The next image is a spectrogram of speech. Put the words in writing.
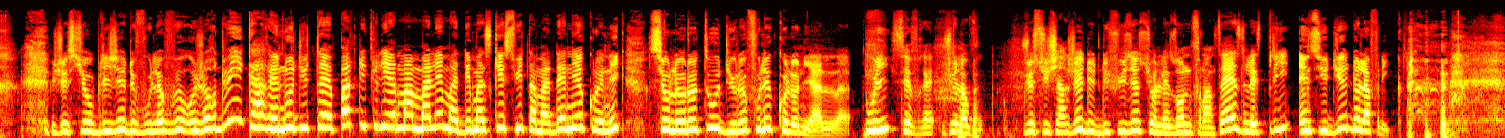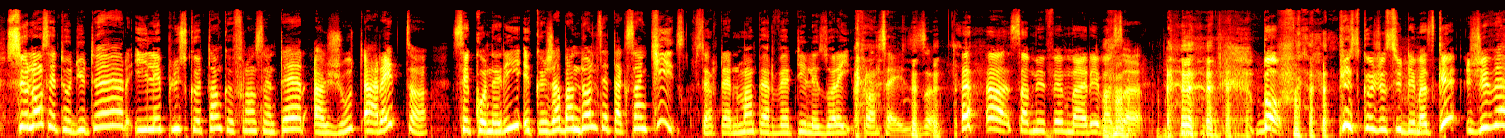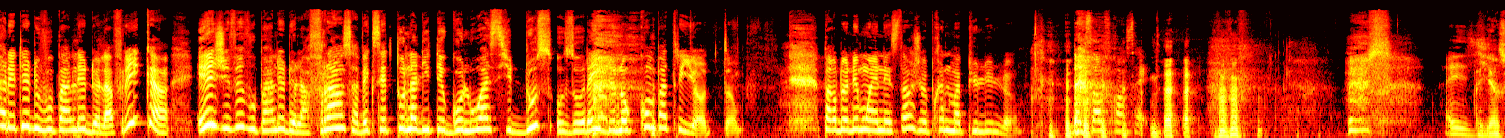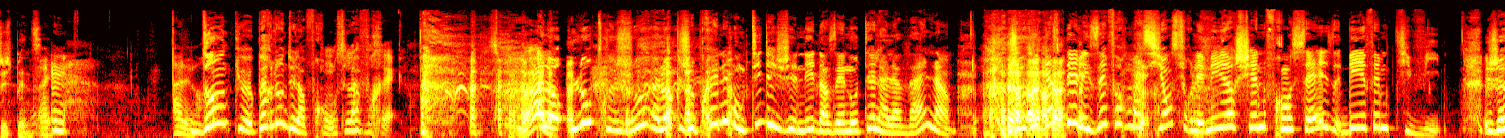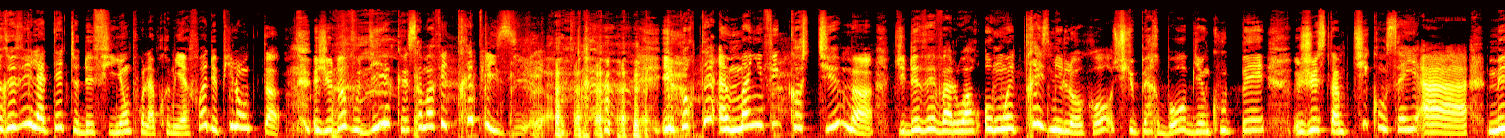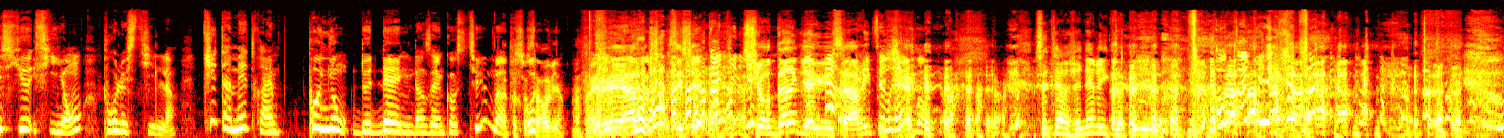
Je suis obligée de vous l'avouer aujourd'hui car un auditeur particulièrement malin m'a démasqué suite à ma dernière chronique sur le retour du refoulé colonial. Oui, c'est vrai, je l'avoue. Je suis chargée de diffuser sur les zones françaises l'esprit insidieux de l'Afrique. Selon cet auditeur, il est plus que temps que France Inter ajoute arrête ces conneries et que j'abandonne cet accent qui certainement pervertit les oreilles françaises. Ça me fait marrer, ma soeur. Bon, puisque je suis démasquée, je vais arrêter de vous parler de l'Afrique et je vais vous parler de la France avec cette tonalité gauloise si douce aux oreilles de nos compatriotes. Pardonnez-moi un instant, je prends ma pilule d'accent français. Il y a un suspense. Donc, euh, parlons de la France, la vraie. Alors, l'autre jour, alors que je prenais mon petit déjeuner dans un hôtel à Laval, je regardais les informations sur les meilleures chaînes françaises BFM TV. Je revis la tête de Fillon pour la première fois depuis longtemps. Je dois vous dire que ça m'a fait très plaisir. Il portait un magnifique costume qui devait valoir au moins 13 000 euros, super beau, bien coupé. Juste un petit conseil à Monsieur Fillon pour le style. Quitte à mettre un pognon de dingue dans un costume. Attention, ça revient. attention, sur, sur, dingue, il y a eu, ça arrive. C'est vrai. Bon. C'était un générique, la pilule.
